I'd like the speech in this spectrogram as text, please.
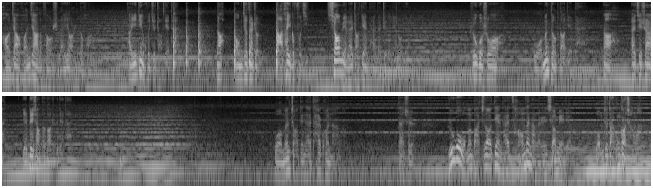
讨价还价的方式来要人的话，他一定会去找电台。那我们就在这里打他一个伏击，消灭来找电台的这个联络员。如果说我们得不到电台，那白岐山也别想得到这个电台。我们找电台太困难了，但是如果我们把知道电台藏在哪的人消灭掉，我们就大功告成了。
